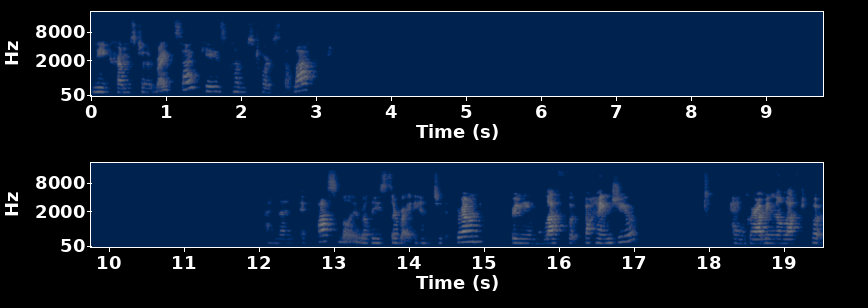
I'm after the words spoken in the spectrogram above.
Knee comes to the right side, gaze comes towards the left. And then, if possible, release the right hand to the ground, bringing the left foot behind you and grabbing the left foot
